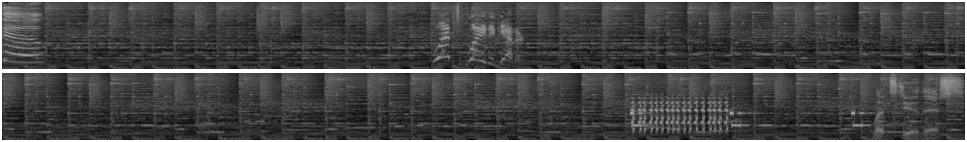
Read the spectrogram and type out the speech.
goo. Let's play together. Let's do this.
